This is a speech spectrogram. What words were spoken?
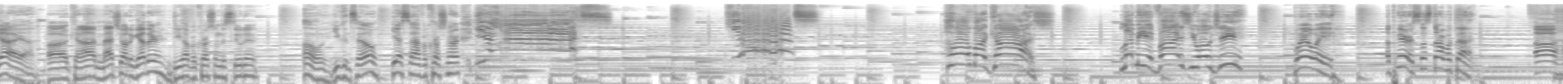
Yeah, yeah. Uh, can I match y'all together? Do you have a crush on this student? Oh, you can tell? Yes, I have a crush on her. Yes! Yes! Oh my gosh! Let me advise you, OG. Wait, wait. Appearance, let's start with that. Uh,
